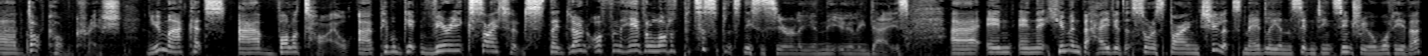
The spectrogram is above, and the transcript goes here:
uh, dot com crash. New markets are volatile. Uh, people get very excited. They don't often have a lot of participants necessarily in the early days. Uh, and, and that human behaviour that saw us buying tulips madly in the 17th century or whatever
